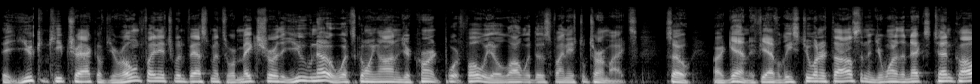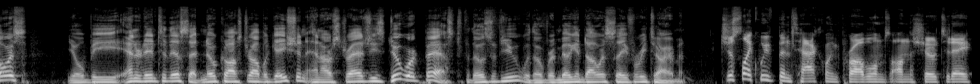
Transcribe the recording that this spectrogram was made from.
that you can keep track of your own financial investments or make sure that you know what's going on in your current portfolio along with those financial termites. So again, if you have at least 200,000 and you're one of the next 10 callers, you'll be entered into this at no cost or obligation and our strategies do work best for those of you with over a million dollars saved for retirement. Just like we've been tackling problems on the show today,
